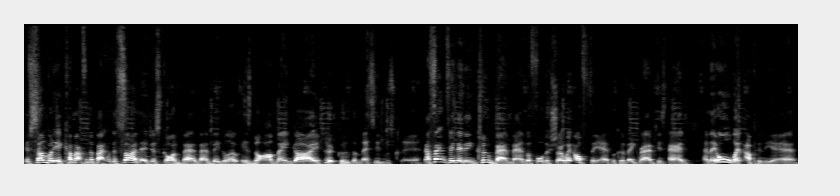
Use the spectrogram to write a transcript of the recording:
if somebody had come out from the back with a sign that had just gone, Bam Bam Bigelow is not our main guy, because the message was clear. Now, thankfully, they didn't include Bam Bam before the show went off the air because they grabbed his hand and they all went up in the air.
